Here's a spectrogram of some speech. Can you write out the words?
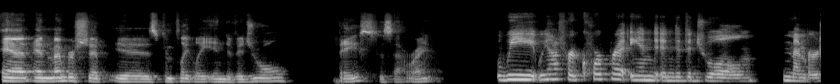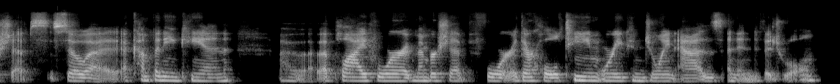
And and membership is completely individual based. Is that right? We we offer corporate and individual memberships. So a, a company can uh, apply for a membership for their whole team, or you can join as an individual.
